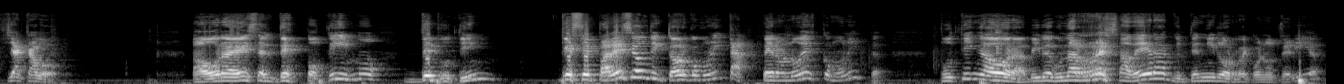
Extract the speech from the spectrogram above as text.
se acabó. Ahora es el despotismo de Putin, que se parece a un dictador comunista, pero no es comunista. Putin ahora vive en una rezadera que usted ni lo reconocería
